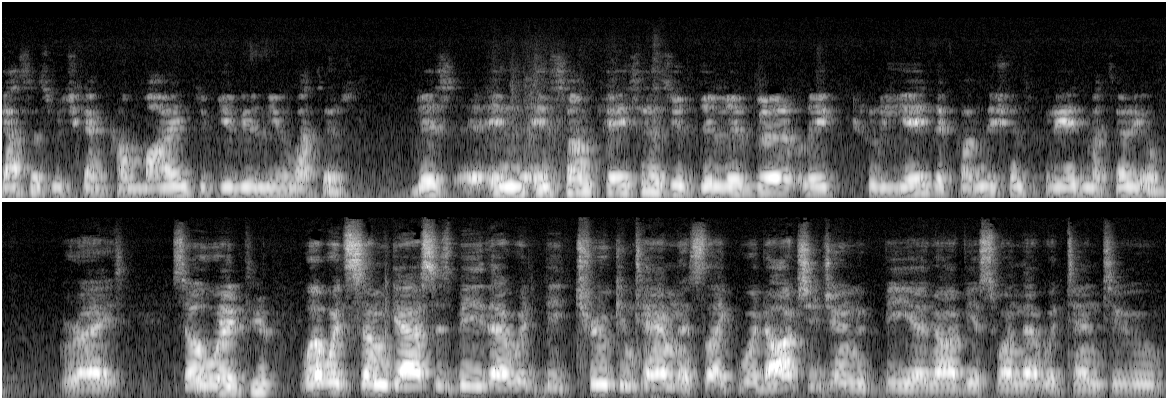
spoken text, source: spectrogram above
gases which can combine to give you new matters. This, in, in some cases, you deliberately create the condition to create material. Right. So would, what would some gases be that would be true contaminants? Like would oxygen be an obvious one that would tend to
